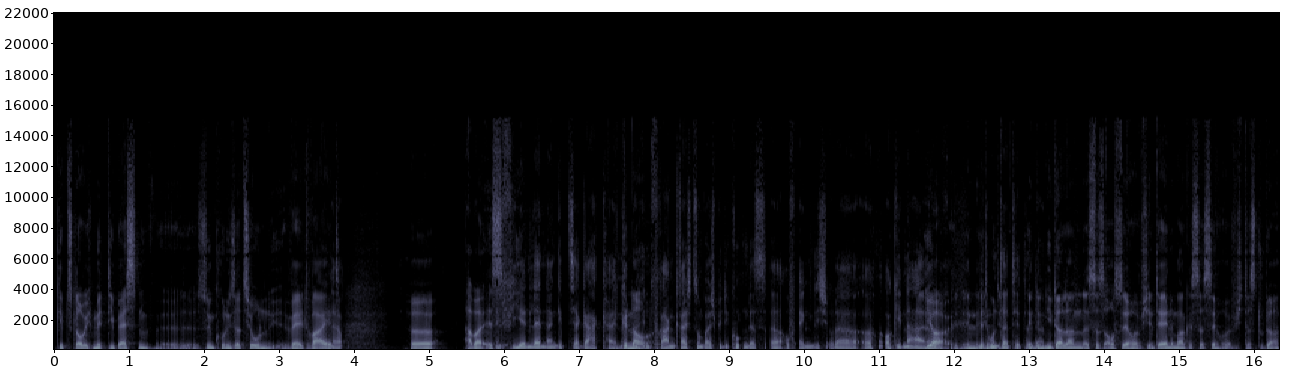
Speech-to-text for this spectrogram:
gibt's glaube ich, mit die besten äh, Synchronisationen weltweit. Ja. Äh, aber es, in vielen Ländern gibt's ja gar keine. Genau. In Frankreich zum Beispiel, die gucken das äh, auf Englisch oder äh, Original. Ja, in, mit in, Untertiteln. In den Niederlanden ist das auch sehr häufig. In Dänemark ist das sehr häufig, dass du da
